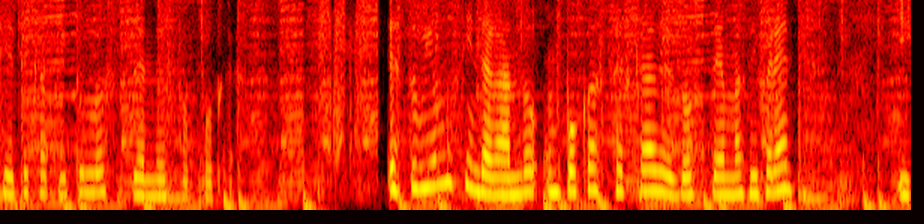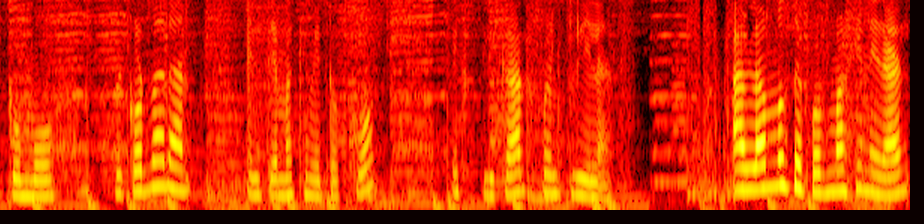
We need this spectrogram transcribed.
7 capítulos de nuestro podcast. Estuvimos indagando un poco acerca de dos temas diferentes y como recordarán, el tema que me tocó explicar fue el freelance. Hablamos de forma general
